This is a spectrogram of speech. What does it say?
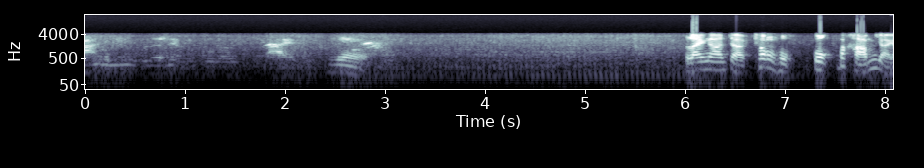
น้ำมันเลยเนี่ยมันคงเลยตายเนี่ยรายงานจากช่องหกกกมะขามใหญ่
